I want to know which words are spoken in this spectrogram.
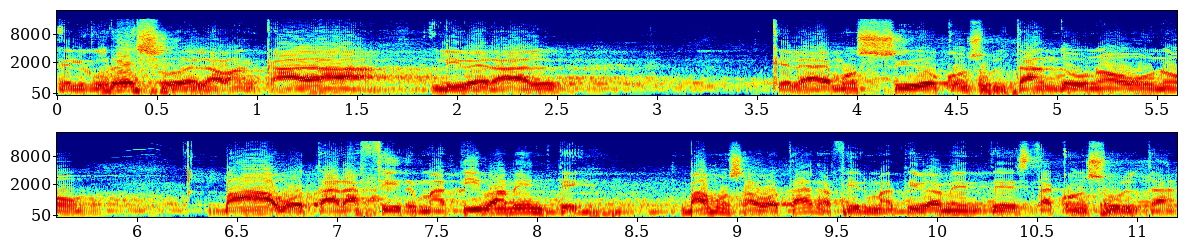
el grueso de la bancada liberal que la hemos ido consultando uno a uno va a votar afirmativamente Vamos a votar afirmativamente esta consulta.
